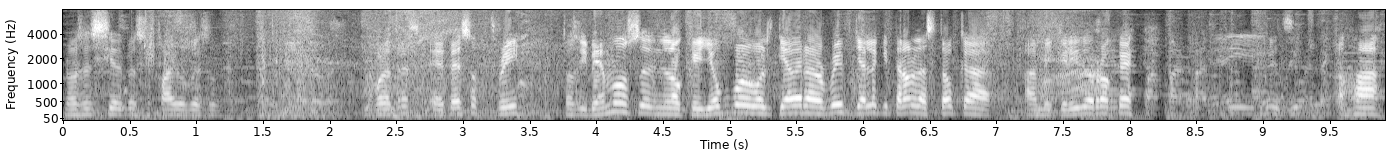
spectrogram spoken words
no sé si es beso 5 o mejor de 3, best of 3. Entonces, y vemos en lo que yo volteé a ver a Riff, ya le quitaron la stock a, a mi querido Roque. Ajá.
